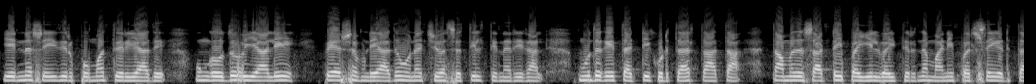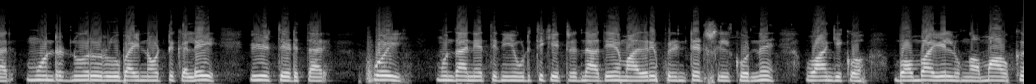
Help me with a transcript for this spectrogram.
என்ன செய்திருப்போமோ தெரியாது. உங்கள் உதவியாலே பேச முடியாது. உணர்ச்சி வசத்தில் திணறினாள். முதுகை தட்டி கொடுத்தார் தாத்தா. தமது சட்டை பையில் வைத்திருந்த மணி பரிசை எடுத்தார். மூன்று நூறு ரூபாய் நோட்டுகளை இழுத்து எடுத்தார். போய் முந்தா நேற்று நீ உடுத்திக்கிட்டு இருந்த அதே மாதிரி பிரிண்டட் சில்க் ஒன்று வாங்கிக்கோ. பொம்பாயில் உங்கள் அம்மாவுக்கு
